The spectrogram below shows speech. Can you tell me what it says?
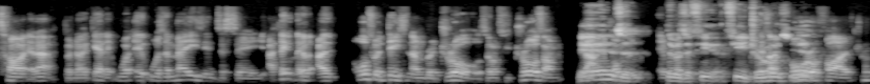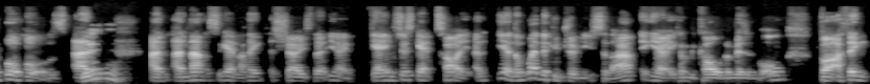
tighten up. But again, it it was amazing to see. I think there I, also a decent number of draws. Obviously, draws on yeah, there was, a, there was a few a few draws, like four yeah. or five draws, and yeah and and that's again I think shows that you know games just get tight and yeah the weather contributes to that you know it can be cold and miserable but I think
